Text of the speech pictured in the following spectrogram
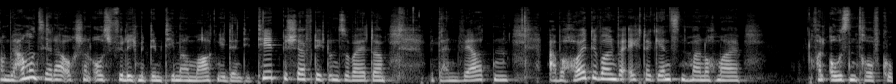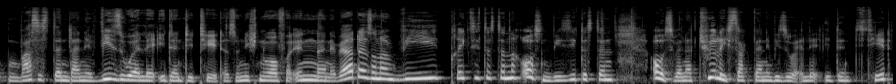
Und wir haben uns ja da auch schon ausführlich mit dem Thema Markenidentität beschäftigt und so weiter, mit deinen Werten. Aber heute wollen wir echt ergänzend mal nochmal von außen drauf gucken. Was ist denn deine visuelle Identität? Also nicht nur von innen deine Werte, sondern wie trägt sich das denn nach außen? Wie sieht es denn aus? Weil natürlich sagt deine visuelle Identität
